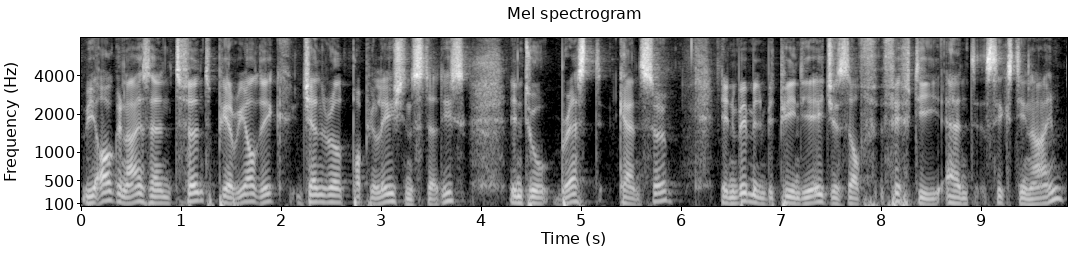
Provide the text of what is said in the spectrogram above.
We organize and fund periodic general population studies into breast cancer in women between the ages of 50 and 69,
